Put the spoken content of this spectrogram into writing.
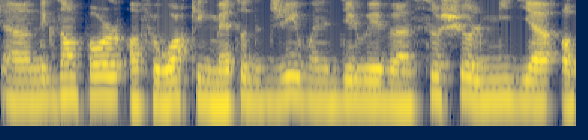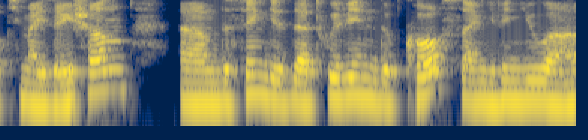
an example of a working methodology when you deal with uh, social media optimization. Um, the thing is that within the course I'm giving you uh,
